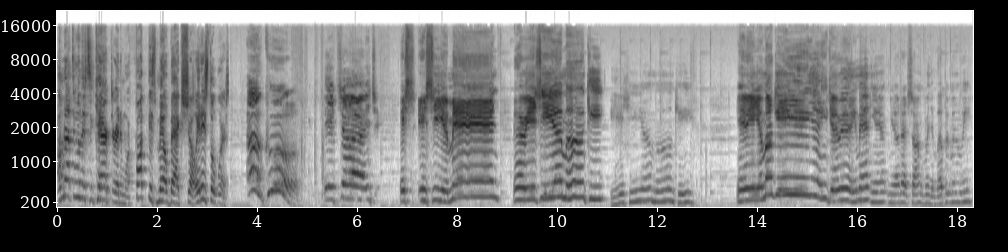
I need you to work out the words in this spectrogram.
I'm not doing this in character anymore. Fuck this mailbag show. It is the worst. Oh, cool. It's uh, it's is is he a man or is he a monkey? Is he a monkey? Is he a monkey? He's a really man. You know, you know that song from the Muppet movie?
